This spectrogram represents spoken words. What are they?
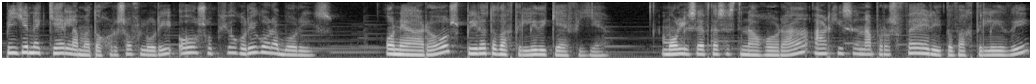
Πήγαινε και έλα με το χρυσό φλουρί όσο πιο γρήγορα μπορείς. Ο νεαρός πήρε το δαχτυλίδι και έφυγε. Μόλις έφτασε στην αγορά άρχισε να προσφέρει το δαχτυλίδι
